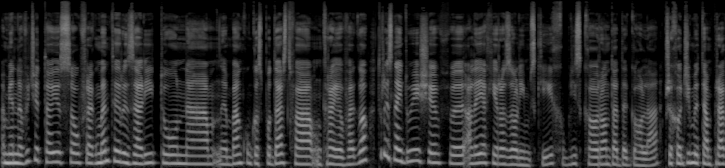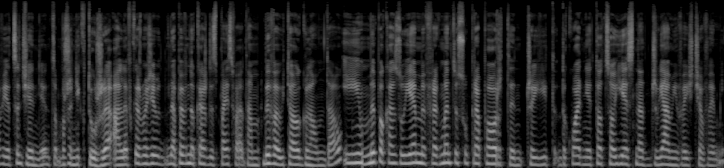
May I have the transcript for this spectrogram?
a mianowicie to jest, są fragmenty ryzalitu na Banku Gospodarstwa Krajowego, który znajduje się w Alejach Jerozolimskich, blisko Ronda de Gola. Przechodzimy tam prawie codziennie, to może niektórzy, ale w każdym razie na pewno każdy z Państwa tam bywał i to oglądał. I my pokazujemy fragmenty supraporty, czyli dokładnie to, co jest nad drzwiami wejściowymi.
